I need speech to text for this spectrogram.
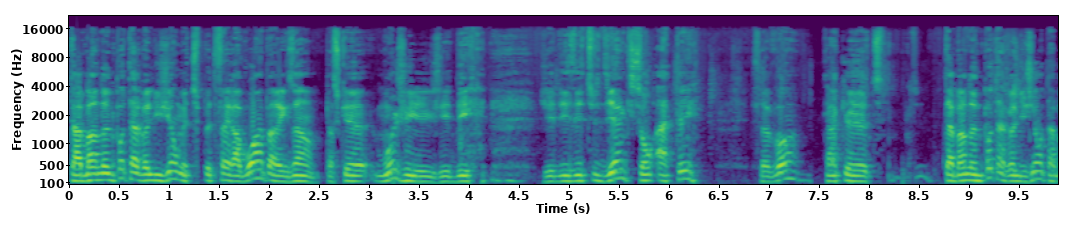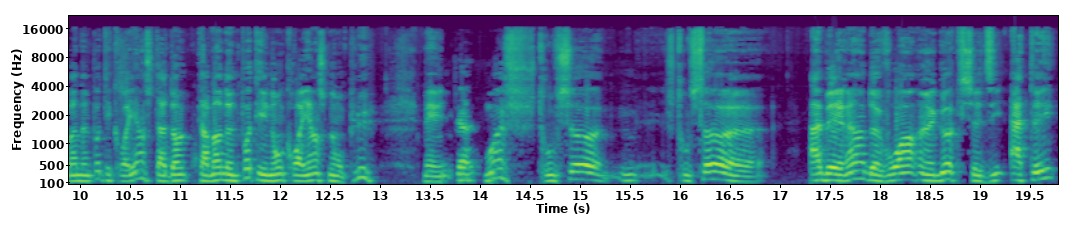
t'abandonnes pas ta religion, mais tu peux te faire avoir, par exemple. Parce que moi, j'ai des des étudiants qui sont athées. Ça va? Quand que tu t'abandonnes pas ta religion, t'abandonnes pas tes croyances, t'abandonnes pas tes non-croyances non plus. Mais moi, je trouve ça, je trouve ça euh, aberrant de voir un gars qui se dit athée,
